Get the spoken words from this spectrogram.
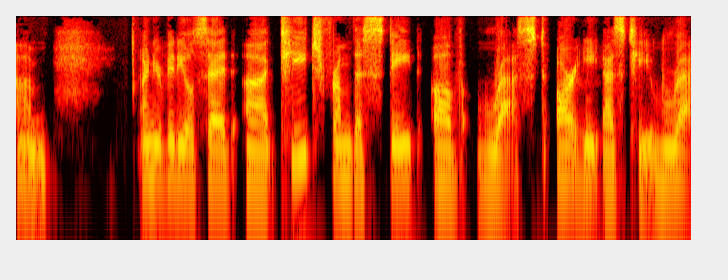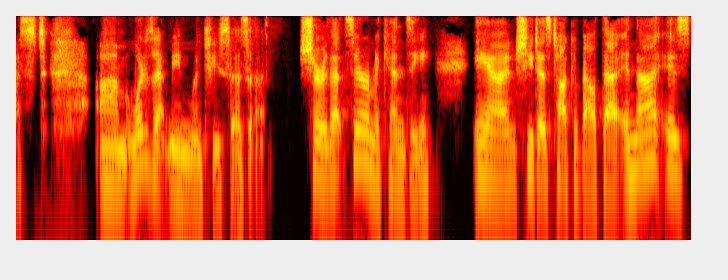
um, on your video said, uh, teach from the state of rest, R E S T, rest. Um, what does that mean when she says that? Sure, that's Sarah Mackenzie. And she does talk about that. And that is,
